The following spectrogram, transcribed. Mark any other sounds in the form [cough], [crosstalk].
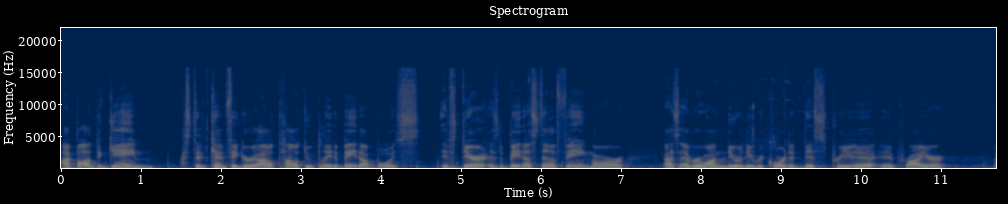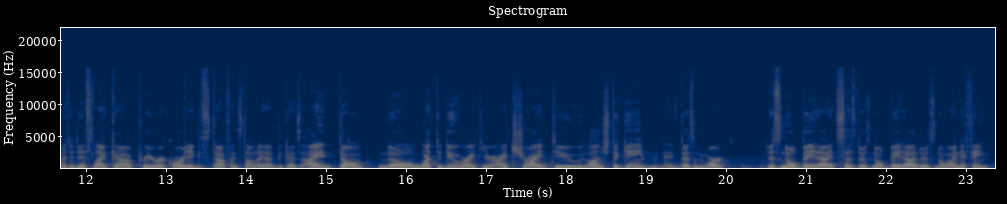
I bought the game. I still can't figure out how to play the beta, boys. Is there, is the beta still a thing? Or has everyone literally recorded this pre, uh, uh prior uh, to this like uh, pre-recording stuff and stuff like that because I don't know what to do right here. I tried to launch the game, it doesn't work. There's no beta, it says there's no beta, there's no anything.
